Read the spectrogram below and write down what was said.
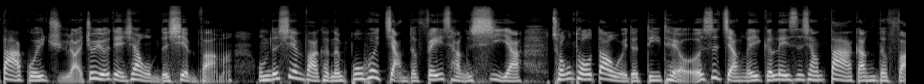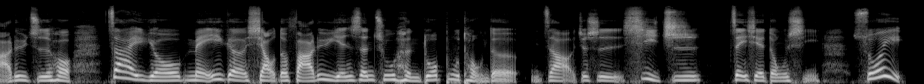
大规矩啦，就有点像我们的宪法嘛。我们的宪法可能不会讲的非常细呀，从头到尾的 detail，而是讲了一个类似像大纲的法律之后，再由每一个小的法律延伸出很多不同的，你知道，就是细枝这些东西。所以，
